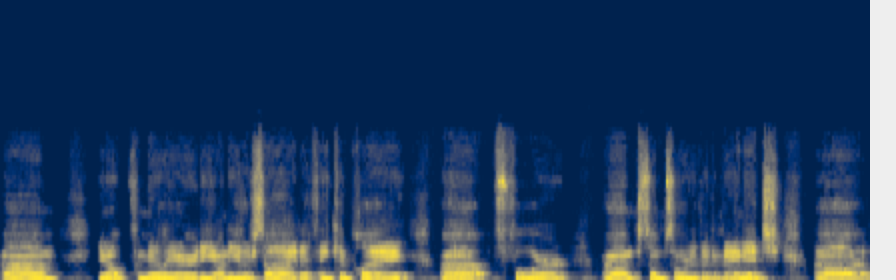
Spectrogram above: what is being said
Um, you know, familiarity on either side, I think, can play uh, for um, some sort of advantage. Uh,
